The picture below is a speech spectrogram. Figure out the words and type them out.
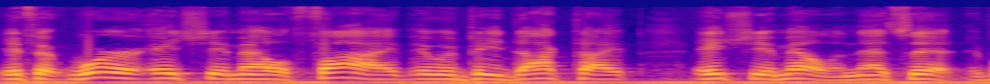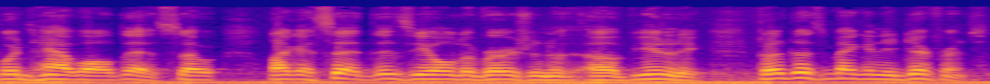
If it were HTML5, it would be doc type HTML, and that's it. It wouldn't have all this. So, like I said, this is the older version of, of Unity, but it doesn't make any difference.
